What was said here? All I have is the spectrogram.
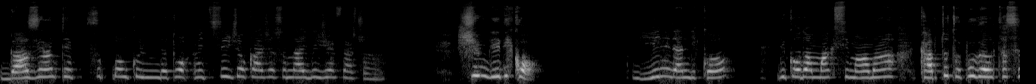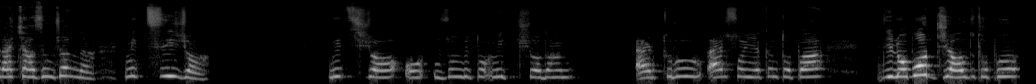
Gaziantep Futbol Kulübü'nde top Metsico karşısındaydı Jefferson'un. Şimdi Diko. Yeniden Diko. Diko'dan Maxim ama kaptı topu Galatasaray Kazımcan'la. Mitsico. Mitsico uzun bir top Mitsico'dan Ertuğrul Ersoy yakın topa Dilobodji aldı topu.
